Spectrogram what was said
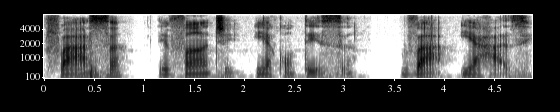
Faça, levante e aconteça. Vá e arrase.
